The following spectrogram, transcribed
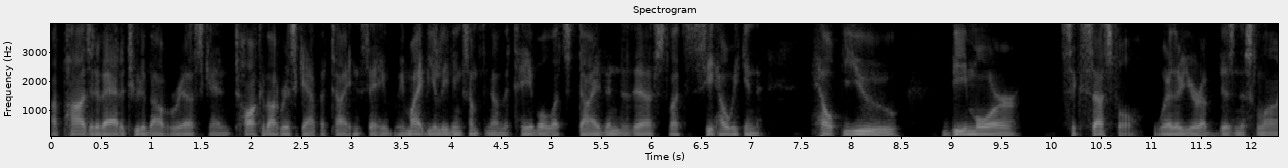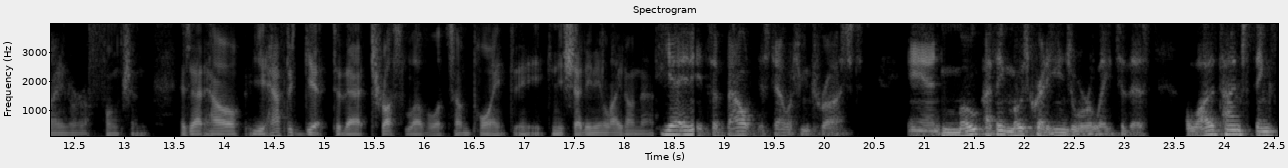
a positive attitude about risk and talk about risk appetite and say, we might be leaving something on the table. Let's dive into this. Let's see how we can help you be more successful, whether you're a business line or a function. Is that how you have to get to that trust level at some point? Eh, Can you shed any light on that? yeah it's about establishing trust and mo- i think most credit unions will relate to this a lot of times things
